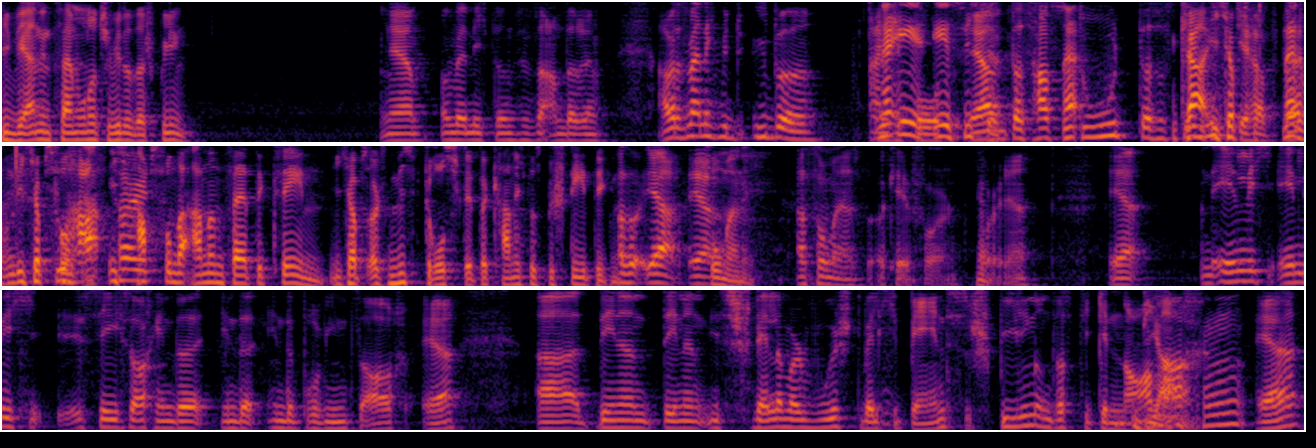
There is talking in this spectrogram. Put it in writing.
die werden in zwei Monaten schon wieder da spielen. ja, und wenn nicht, dann sind es andere. Aber das meine ich mit über. Na, eh, eh, sicher. Ja, das hast Na, du, das hast Klar, du nicht ich hab's, gehabt. nein, ja. und ich habe es von, halt- von der anderen Seite gesehen. Ich habe es als Nicht-Großstädter, kann ich das bestätigen. Also ja, ja. So meine ich. Ach so meinst du, okay, voll, voll ja. ja. Und ähnlich, ähnlich sehe ich es auch in der, in, der, in der Provinz auch, ja. Äh, denen, denen ist schneller mal wurscht, welche Bands spielen und was die genau Ja. machen, ja.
